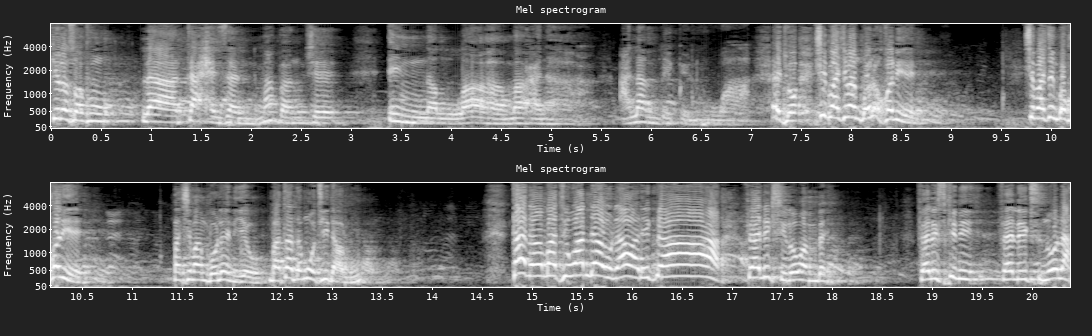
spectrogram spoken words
kí ló sọ fún la tahzan má bànújẹ́ inna allaha ma'ana. Aláǹbẹ̀ pẹ̀lú wa. Ẹjọ́ bá ṣe máa ń gbọ́ lọ́kọ́ nìyẹn? Bá ṣe ń gbọ́kọ́ nìyẹn bá ṣe máa ń gbọ́ náà o. Gbàtà àdámọ́ ti dàrú. Tàdàmọ́ bá ti wá dàrú láwàrí pé áà Felix ló wà ń bẹ̀ Felix kí ni? Felix Nola.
